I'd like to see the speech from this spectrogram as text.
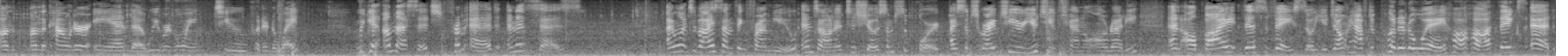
on the on the counter, and uh, we were going to put it away. We get a message from Ed, and it says. I want to buy something from you and Donna to show some support. I subscribe to your YouTube channel already, and I'll buy this vase so you don't have to put it away. Ha ha. Thanks, Ed.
